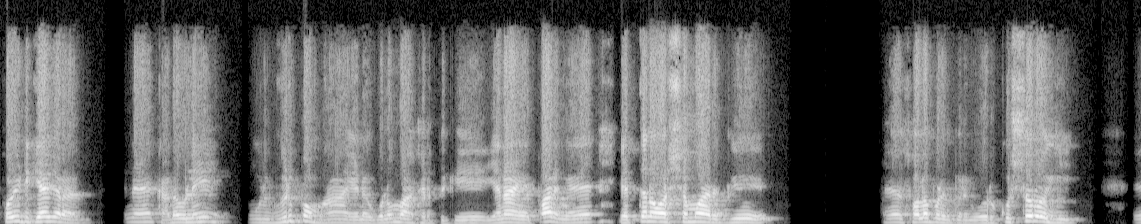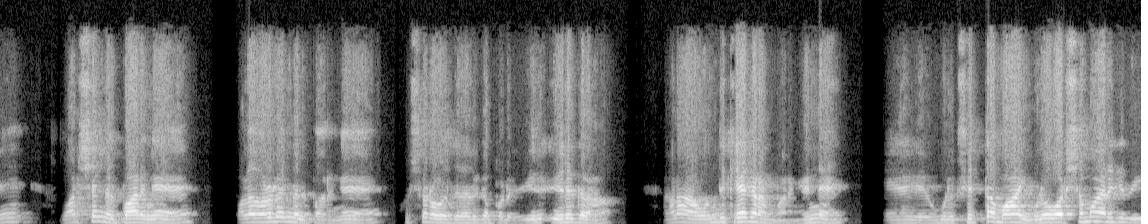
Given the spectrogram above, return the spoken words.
போயிட்டு கேட்கறாரு. என்ன கடவுளே உங்களுக்கு விருப்பமா? என்னை குணமாக்குறதுக்கு? ஏன்னா பாருங்க எத்தனை வருஷமா இருக்கு? சொல்லப்படுது பாருங்க. ஒரு குஷ்டரோகி வருஷங்கள் பாருங்க பல வருடங்கள் பாருங்க குஷ்டரோகத்தில் இருக்கப்படு இருக்கிறான். ஆனா அவன் வந்து கேட்கறான் பாருங்க. என்ன? உங்களுக்கு சித்தமா? இவ்வளவு வருஷமா இருக்குது.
